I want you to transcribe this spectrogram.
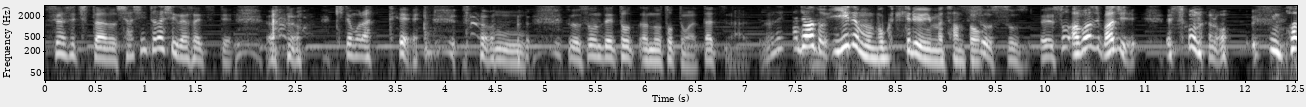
すいません、ちょっとあの、写真撮らせてくださいっつって、あの、着てもらって、そうう、ん。そうそんでとあの撮ってもらったっていうのはあるけどね。で、あと家でも僕着てるよ、今ちゃんと。そうそうそう。え、そう、あ、マジマジ？え、そうなの？うんちゃ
